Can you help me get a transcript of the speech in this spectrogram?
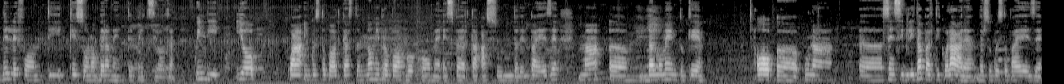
delle fonti che sono veramente preziose. Quindi io qua in questo podcast non mi propongo come esperta assoluta del paese, ma ehm, dal momento che ho eh, una eh, sensibilità particolare verso questo paese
